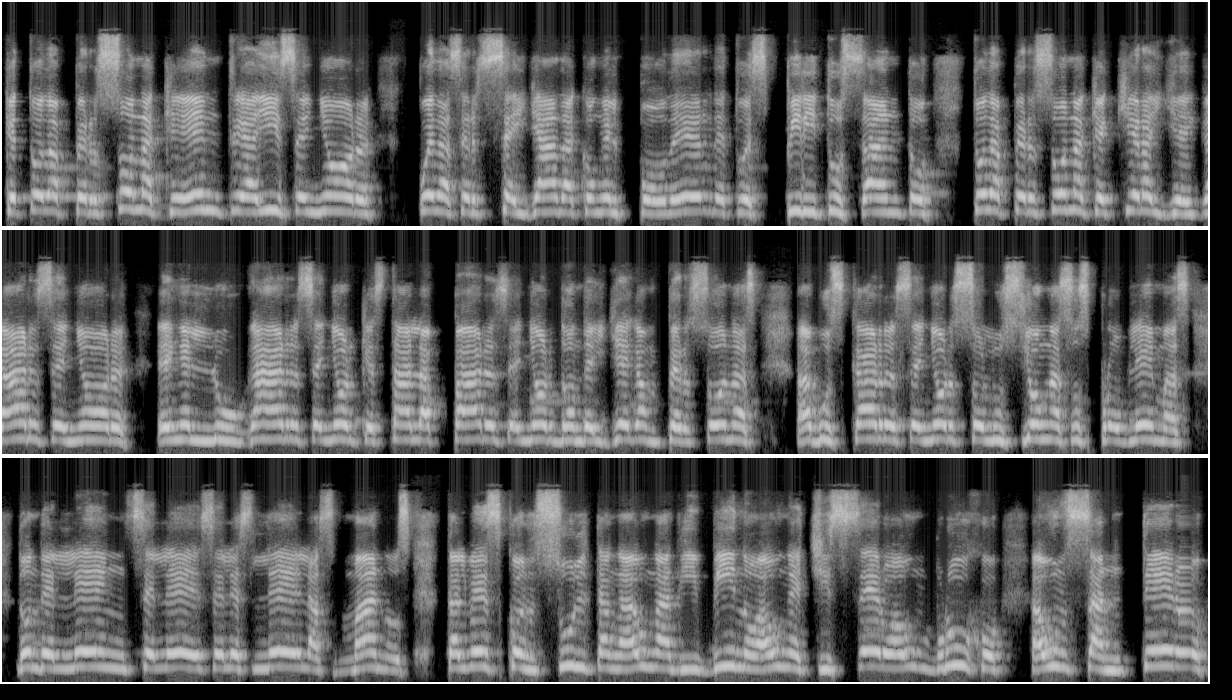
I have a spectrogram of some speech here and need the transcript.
que toda persona que entre ahí, Señor, pueda ser sellada con el poder de tu Espíritu Santo. Toda persona que quiera llegar, Señor, en el lugar, Señor, que está a la par, Señor, donde llegan personas a buscar, Señor, solución a sus problemas, donde leen, se lee, se les lee las manos, tal vez consultan a un adivino, a un hechicero, a un brujo, a un santero,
